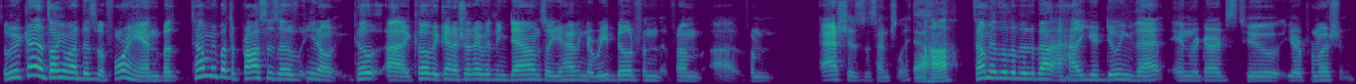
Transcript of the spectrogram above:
So we were kind of talking about this beforehand, but tell me about the process of you know, uh, COVID kind of shut everything down, so you're having to rebuild from from uh, from ashes essentially. Uh huh. Tell me a little bit about how you're doing that in regards to your promotion,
